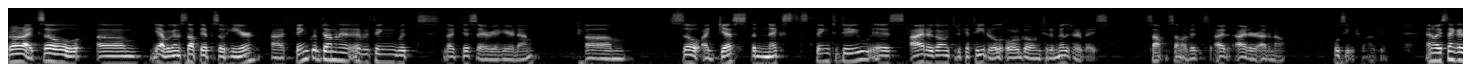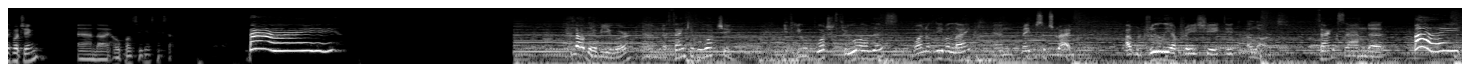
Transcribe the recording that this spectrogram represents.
Alright, so, um, yeah, we're gonna stop the episode here. I think we've done everything with, like, this area here then. Um, so I guess the next thing to do is either going to the cathedral or going to the military base. Some, some of it, either, I don't know. We'll see which one I'll do. Anyways, thank you guys for watching, and I hope I'll see you guys next time. Bye! Hello there viewer, and thank you for watching. If you've watched through all of this, why not leave a like and maybe subscribe? I would really appreciate it a lot. Thanks and uh, bye!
